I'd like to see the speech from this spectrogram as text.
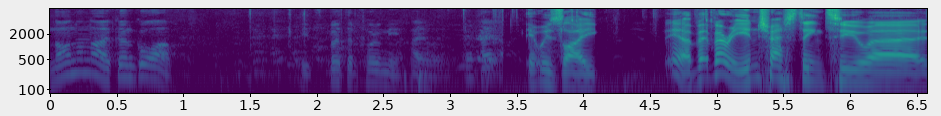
No, no, no, I can go up. It's better for me, highway. it was like yeah, very interesting to, uh,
